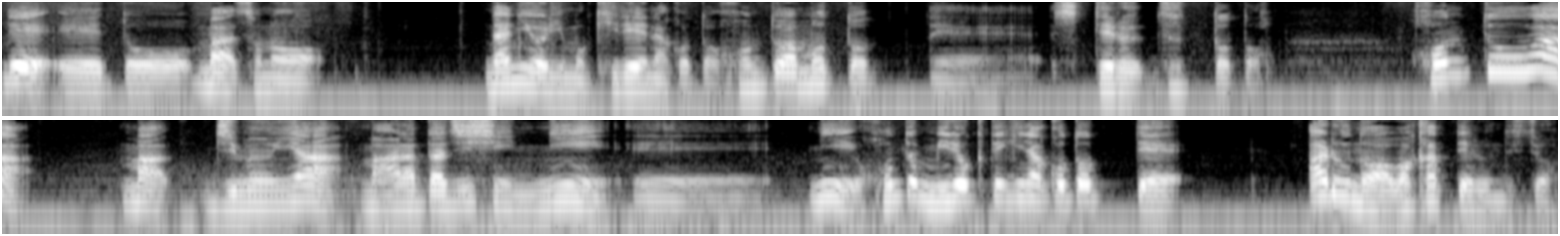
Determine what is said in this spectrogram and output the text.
で、えっ、ー、と、まあ、その、何よりも綺麗なこと、本当はもっと、えー、知ってる、ずっとと。本当は、まあ、自分や、まあ、あなた自身に、えー、に、本当に魅力的なことって、あるのは分かってるんですよ。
